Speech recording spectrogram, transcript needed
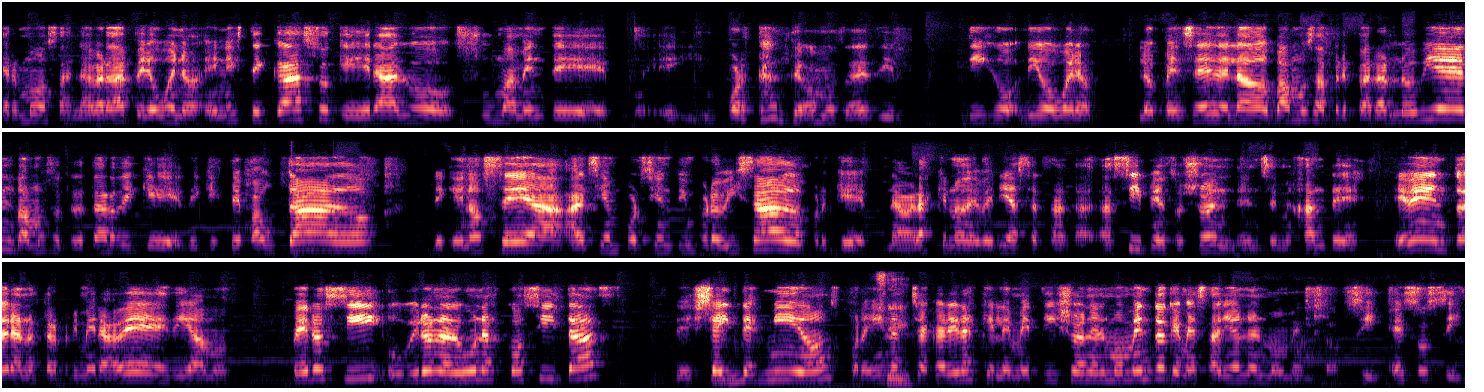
hermosas, la verdad, pero bueno, en este caso, que era algo sumamente eh, importante, vamos a decir, digo, digo, bueno, lo pensé desde el lado, vamos a prepararlo bien, vamos a tratar de que, de que esté pautado, de que no sea al 100% improvisado, porque la verdad es que no debería ser tan, así, pienso yo, en, semejante evento, era nuestra primera vez, digamos. Pero sí hubieron algunas cositas de shades míos, por ahí en las chacareras, que le metí yo en el momento que me salió en el momento. Sí, eso sí.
